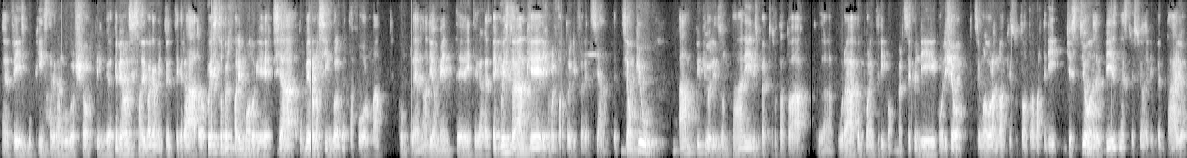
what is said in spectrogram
eh, Facebook, Instagram, Google Shopping, abbiamo il sistema di pagamento integrato, questo per fare in modo che sia davvero una singola piattaforma completa, nativamente integrata. E questo è anche diciamo, il fattore differenziante. Siamo più ampi, più orizzontali rispetto soltanto alla pura componente di e-commerce. E quindi, come dicevo, stiamo lavorando anche su tutta la parte di gestione del business, gestione dell'inventario,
